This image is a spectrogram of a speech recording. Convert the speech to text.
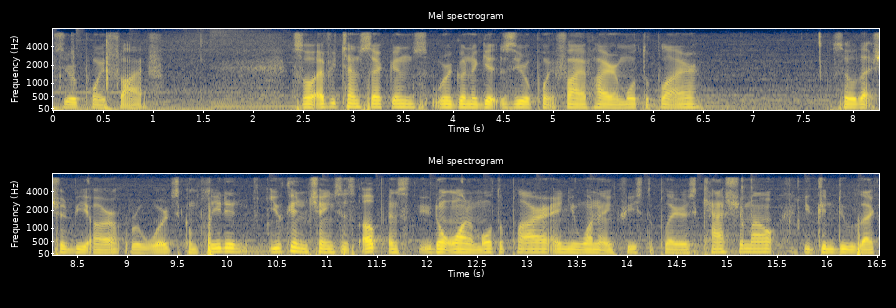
0.5 so every 10 seconds we're going to get 0.5 higher multiplier. So that should be our rewards completed. You can change this up and if you don't want a multiplier and you want to increase the player's cash amount you can do like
